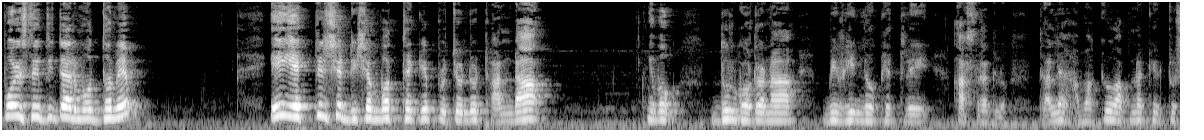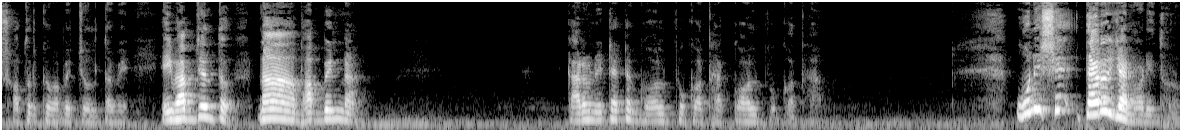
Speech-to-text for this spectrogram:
পরিস্থিতিটার মাধ্যমে এই একত্রিশে ডিসেম্বর থেকে প্রচণ্ড ঠান্ডা এবং দুর্ঘটনা বিভিন্ন ক্ষেত্রে আসতে লাগল। তাহলে আমাকেও আপনাকে একটু সতর্কভাবে চলতে হবে। এই ভাবছেন তো? না, ভাববেন না। কারণ এটা একটা গল্প কথা গল্প কথা। উনিশে, তেরোই জানুয়ারি ধরুন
